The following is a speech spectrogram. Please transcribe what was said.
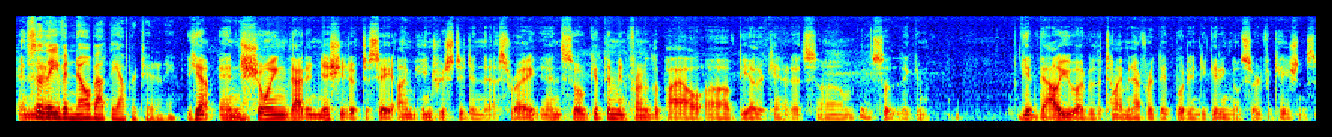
And so then, they even know about the opportunity. Yeah, and yeah. showing that initiative to say, I'm interested in this, right? And so get them in front of the pile of the other candidates um, so that they can get value out of the time and effort they put into getting those certifications.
